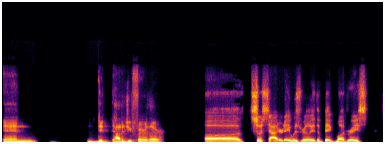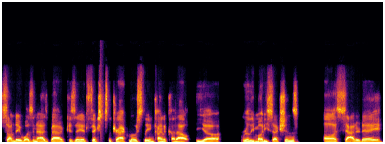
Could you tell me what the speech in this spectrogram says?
And did how did you fare there? Uh, so Saturday was really the big mud race. Sunday wasn't as bad because they had fixed the track mostly and kind of cut out the uh, really muddy sections. Uh, Saturday,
